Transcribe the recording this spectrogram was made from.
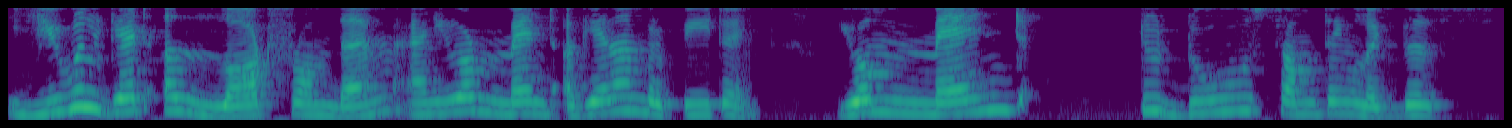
you will get a lot from them and you're meant again i'm repeating you're meant to do something like this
